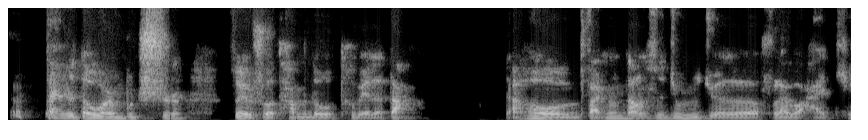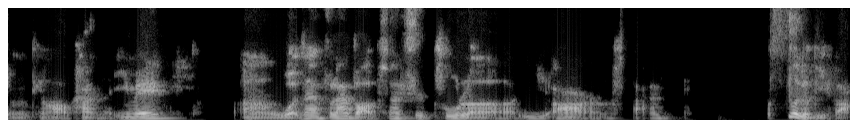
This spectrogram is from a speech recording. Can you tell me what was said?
但是德国人不吃，所以说他们都特别的大。然后反正当时就是觉得弗莱堡还挺挺好看的，因为嗯，我在弗莱堡算是住了一二三四个地方，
